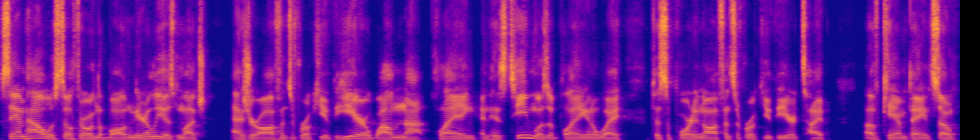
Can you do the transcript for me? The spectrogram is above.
Sam Howell was still throwing the ball nearly as much as your offensive rookie of the year while not playing, and his team wasn't playing in a way to support an offensive rookie of the year type of campaign. So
